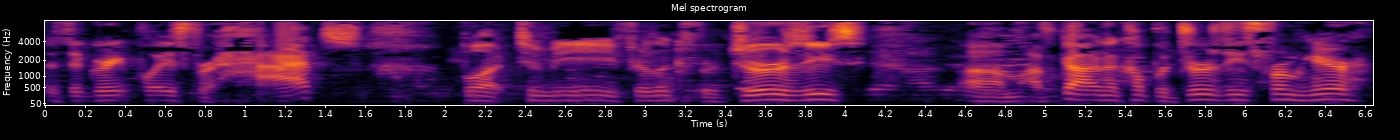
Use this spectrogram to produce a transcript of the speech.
it's a great place for hats, but to me, if you're looking for jerseys, um, I've gotten a couple jerseys from here.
